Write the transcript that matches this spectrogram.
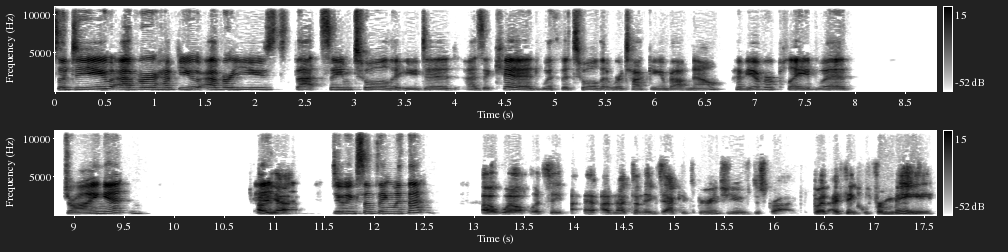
So, do you ever have you ever used that same tool that you did as a kid with the tool that we're talking about now? Have you ever played with drawing it? Oh yeah, doing something with it. Oh well, let's see. I, I've not done the exact experience you've described, but I think for me,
